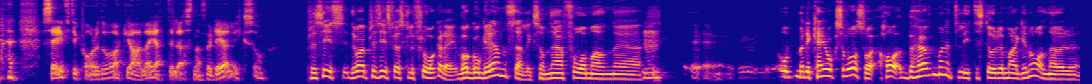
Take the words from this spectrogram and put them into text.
Safety Car och då vart ju alla jätteledsna för det liksom. Precis, det var precis vad jag skulle fråga dig. Var går gränsen liksom? När får man... Eh, mm. eh, och, men det kan ju också vara så, ha, behöver man inte lite större marginal när,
